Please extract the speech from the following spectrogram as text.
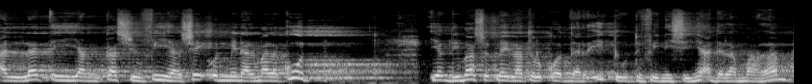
allati yang kasufiha syai'un minal malakut yang dimaksud Lailatul Qadar itu definisinya adalah malam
